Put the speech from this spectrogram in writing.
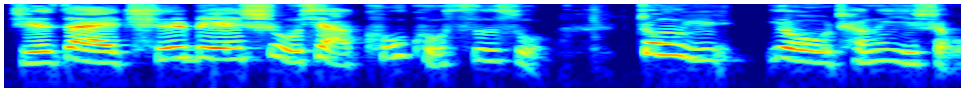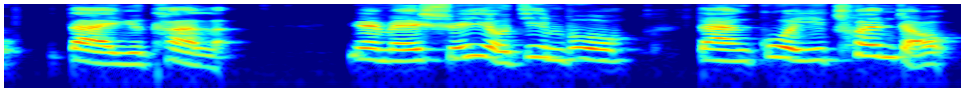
只在池边树下苦苦思索，终于又成一首。黛玉看了，认为水有进步，但过于穿着。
